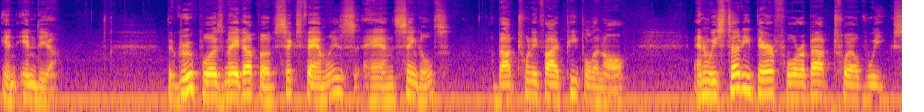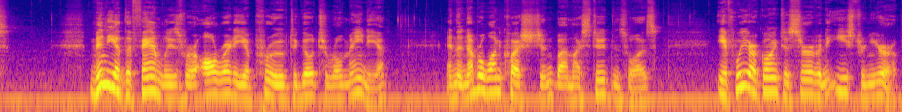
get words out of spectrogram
in India. The group was made up of six families and singles about 25 people in all, and we studied there for about 12 weeks. Many of the families were already approved to go to Romania, and the number one question by my students was if we are going to serve in Eastern Europe,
